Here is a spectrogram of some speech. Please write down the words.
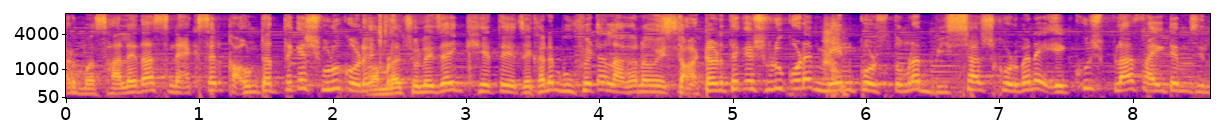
আর মশালেদার স্ন্যাক্স এর কাউন্টার থেকে শুরু করে আমরা চলে যাই খেতে, যেখানে বুফেটা লাগানো হয়েছে। স্টার্টার থেকে শুরু করে মেন কোর্স তোমরা বিশ্বাস করবে না, একুশ প্লাস আইটেম ছিল।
